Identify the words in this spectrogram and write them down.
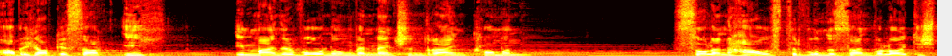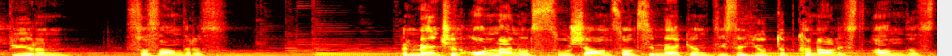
Aber ich habe gesagt, ich in meiner Wohnung, wenn Menschen reinkommen, soll ein Haus der Wunder sein, wo Leute spüren, ist was anderes. Wenn Menschen online uns zuschauen, sollen sie merken, dieser YouTube-Kanal ist anders.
